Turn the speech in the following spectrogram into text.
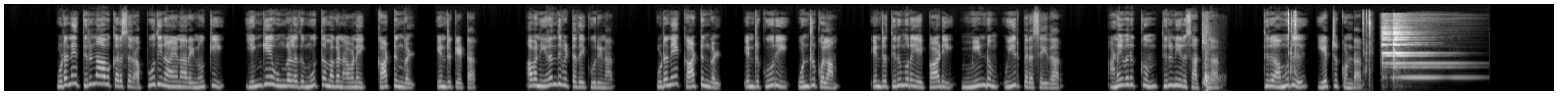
உடனே திருநாவுக்கரசர் அப்பூதி நாயனாரை நோக்கி எங்கே உங்களது மூத்த மகன் அவனை காட்டுங்கள்? என்று கேட்டார். அவன் இறந்துவிட்டதை கூறினார். உடனே காட்டுங்கள் என்று கூறி ஒன்று கொலாம். என்ற திருமுறையை பாடி மீண்டும் உயிர் பெற செய்தார். அனைவருக்கும் திருநீறு சாற்றினார். திரு அமுது ஏற்றுக்கொண்டார்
